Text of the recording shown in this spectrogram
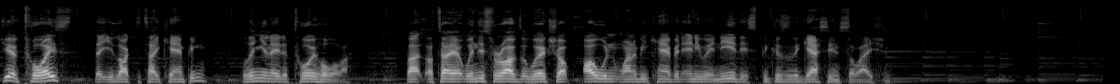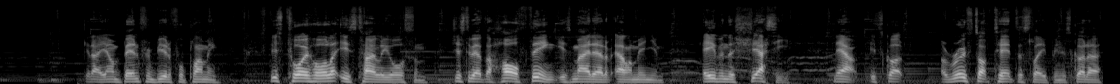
Do you have toys that you'd like to take camping? Well, then you need a toy hauler. But I'll tell you, when this arrived at the workshop, I wouldn't want to be camping anywhere near this because of the gas installation. G'day, I'm Ben from Beautiful Plumbing. This toy hauler is totally awesome. Just about the whole thing is made out of aluminium, even the chassis. Now, it's got a rooftop tent to sleep in, it's got a,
